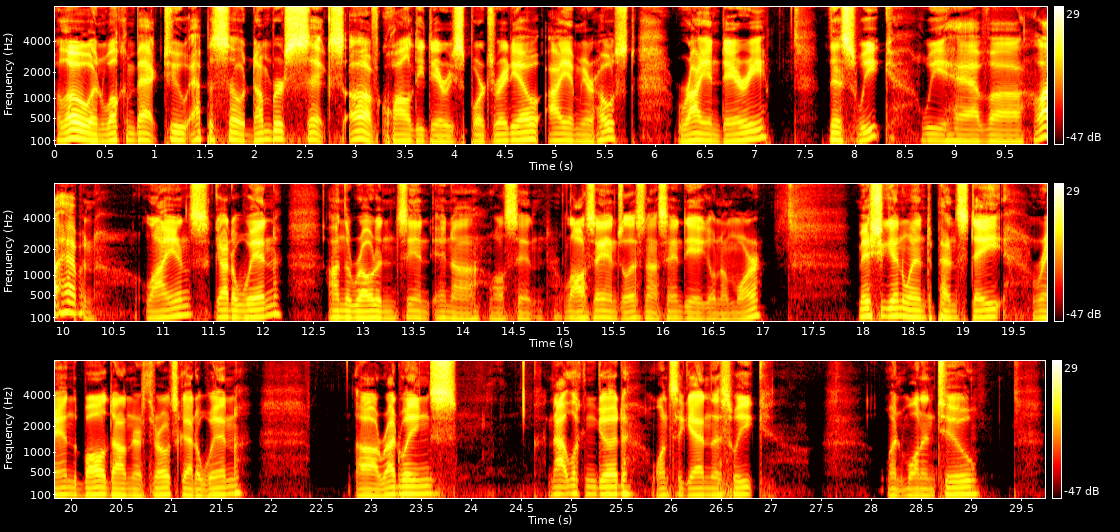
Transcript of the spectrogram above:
Hello and welcome back to episode number six of Quality Dairy Sports Radio. I am your host, Ryan Dairy. This week we have uh, a lot happen. Lions got a win on the road in San in uh well San Los Angeles, not San Diego no more. Michigan went to Penn State, ran the ball down their throats, got a win. Uh, Red Wings not looking good once again this week. Went one and two.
